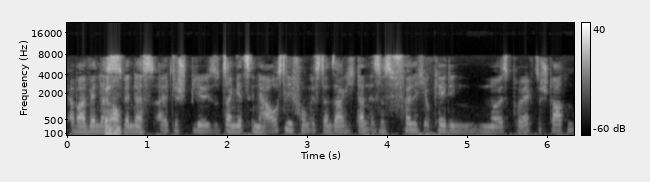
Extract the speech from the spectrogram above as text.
Aber wenn das, genau. wenn das alte Spiel sozusagen jetzt in der Auslieferung ist, dann sage ich, dann ist es völlig okay, ein neues Projekt zu starten.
